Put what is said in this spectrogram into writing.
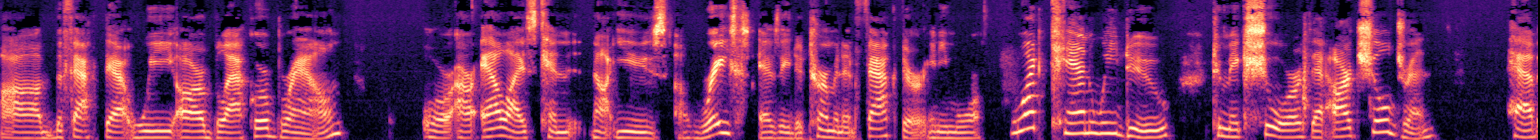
um, the fact that we are black or brown, or our allies cannot use uh, race as a determinant factor anymore. What can we do to make sure that our children have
